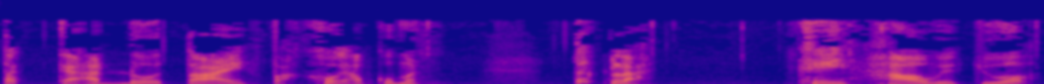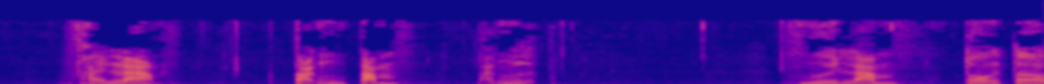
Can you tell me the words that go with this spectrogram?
tất cả đôi tay và khối óc của mình. Tức là, khi hào việc Chúa, phải làm tận tâm, tận lực. Người làm tôi tớ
